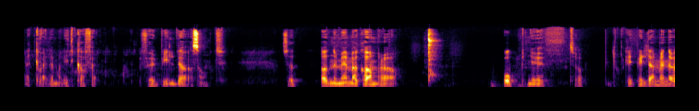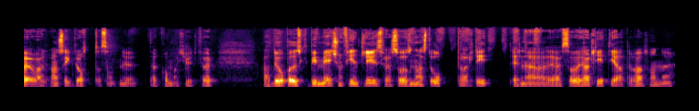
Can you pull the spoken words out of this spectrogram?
Jeg kveler meg litt kaffe. For bilder og sånt. Så jeg hadde med meg kamera opp nå. Så tok litt bilder, men det var ganske grått og sånt nå. Det kom jeg ikke ut før. Jeg hadde håpa det skulle bli mer sånn fint lys, for jeg så sånn jeg sto opp halv eller jeg så i halv at det var sånn uh,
